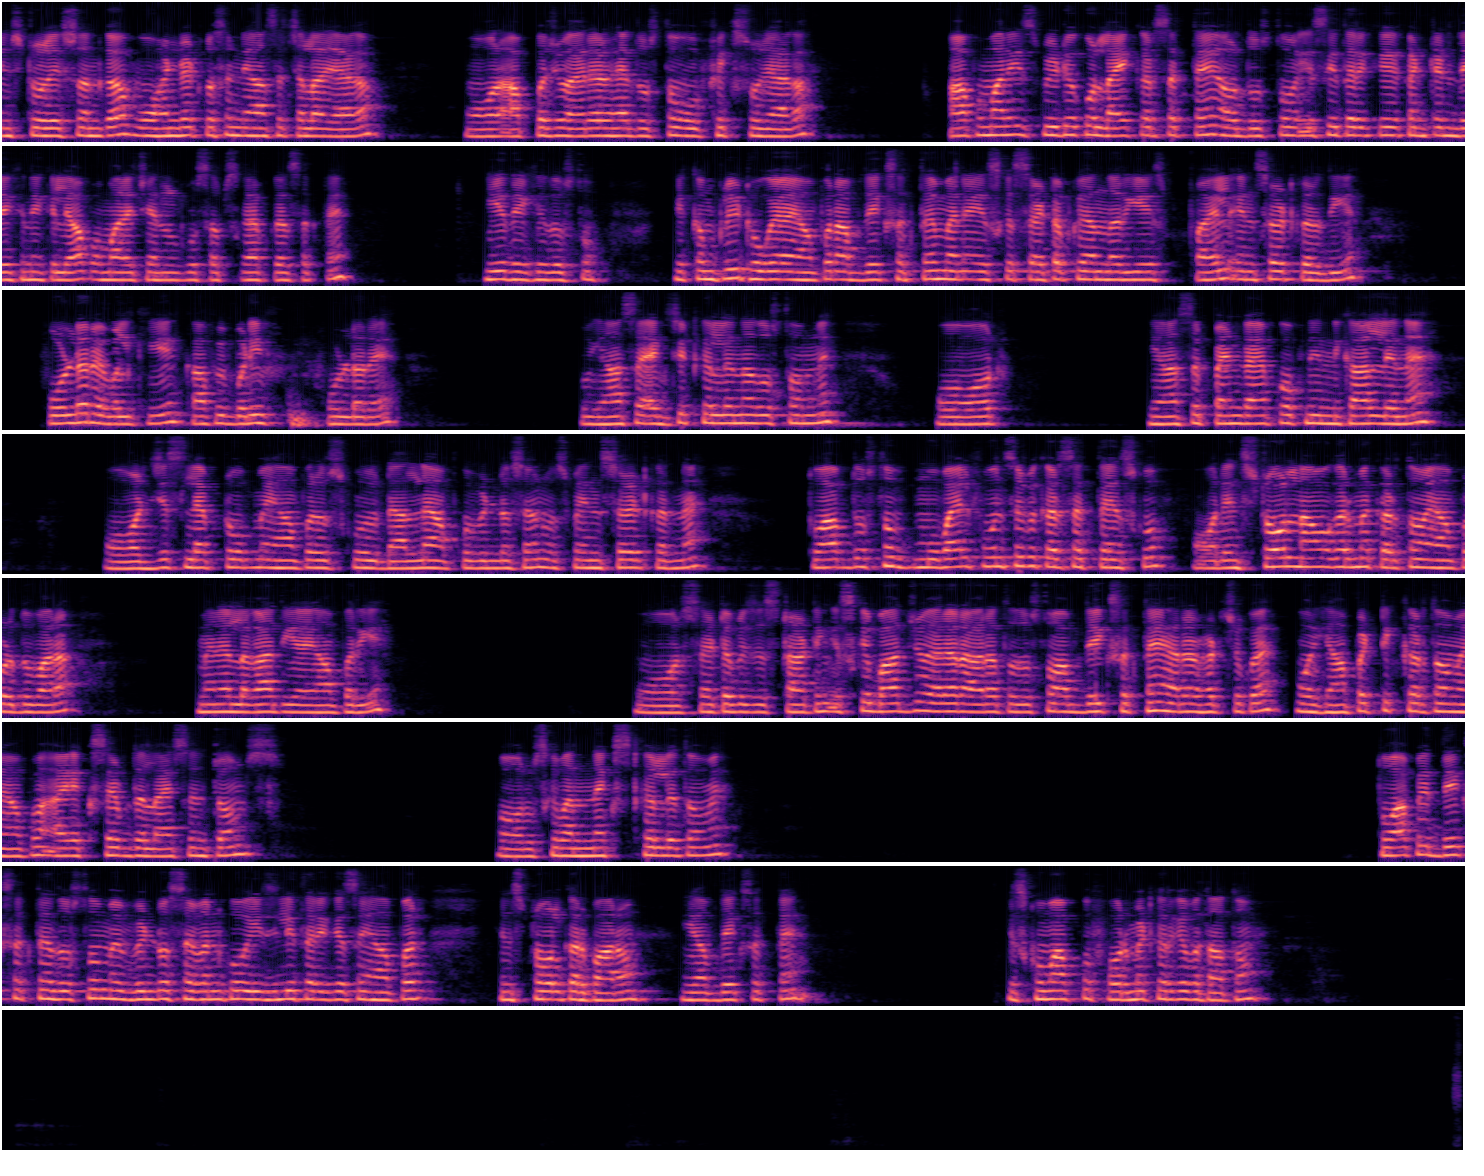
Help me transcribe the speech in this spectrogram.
इंस्टॉलेशन का, वो हंड्रेड परसेंट यहाँ से चला जाएगा और आपका जो एरर है दोस्तों वो फिक्स हो जाएगा। आप हमारे इस वीडियो को लाइक कर सकते हैं और दोस्तों इसी तरीके के कंटेंट देखने के लिए आप हमारे चैनल को सब्सक्राइब कर सकते हैं। ये देखिए दोस्तों। ये कंप्लीट हो गया है यहाँ पर, आप देख सकते हैं। मैंने इसके सेटअप के अंदर ये फ़ाइल इंसर्ट कर दी है। फोल्डर है बल्कि ये, काफ़ी बड़ी फोल्डर है। तो यहाँ से एग्जिट कर लेना दोस्तों हमने, और यहाँ से पेन ड्राइव को अपनी निकाल लेना है। और जिस लैपटॉप में यहाँ पर उसको डालना है, आपको विंडो सेवन उस पर इंसर्ट करना है। तो आप दोस्तों मोबाइल फ़ोन से भी कर सकते हैं इसको, और इंस्टॉल ना अगर मैं करता हूँ यहाँ पर दोबारा। मैंने लगा दिया यहाँ पर ये। और सेटअप इज़ स्टार्टिंग इसके बाद जो एरर आ रहा था दोस्तों, आप देख सकते हैं एरर हट चुका है। और यहाँ पर टिक करता हूँ मैं यहाँ पर। I accept the licence terms और उसके बाद नेक्स्ट कर लेता हूँ मैं। तो आप ये देख सकते हैं दोस्तों, मैं विंडो सेवन को इजीली तरीके से यहाँ पर इंस्टॉल कर पा रहा हूँ। ये आप देख सकते हैं। इसको मैं आपको फॉर्मेट करके बताता हूँ।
